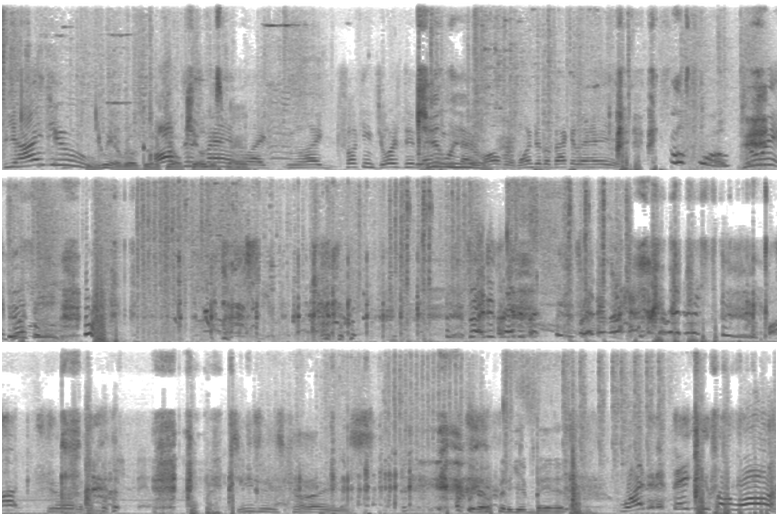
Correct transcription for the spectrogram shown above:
Behind you. You ain't a real goon if you don't kill this man. Like, like fucking George did Kill with that revolver, one to the back of the head. so slow. Do it, pussy. surrender, surrender, surrender, surrender, surrender. Fuck. Jesus Christ. We're gonna get banned. Why did it take you so long?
